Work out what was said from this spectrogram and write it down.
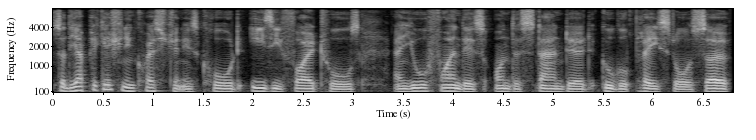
So the application in question is called Easy Fire Tools and you will find this on the standard Google Play Store. So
